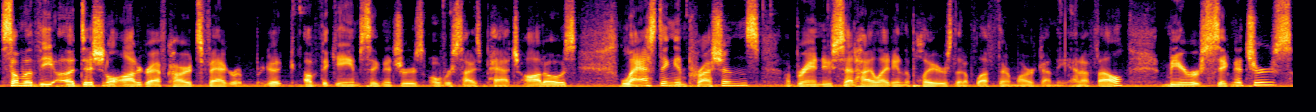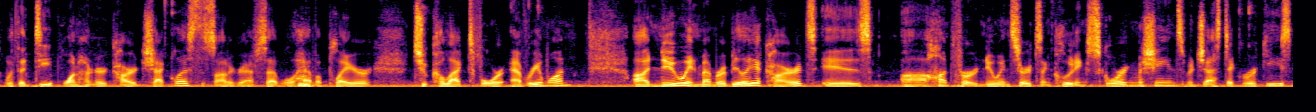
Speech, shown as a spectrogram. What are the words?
some of the additional autograph cards, fabric of the game signatures, oversized patch autos, lasting impressions, a brand new set highlighting the players that have left their mark on the NFL, mirror signatures with a deep 100 card checklist. This autograph set will have a player to collect for everyone. Uh, new in memorabilia cards is uh, hunt for new inserts, including scoring machines, majestic rookies,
